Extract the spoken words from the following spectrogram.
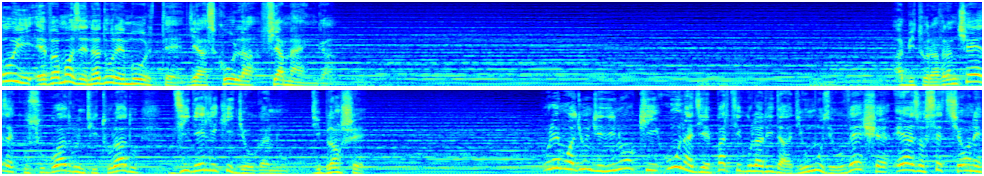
Poi è famose nature morte di a scuola fiammenga. Abitura francese con suo quadro intitolato Zidelli che giocano di Blanchet. Vogliamo aggiungere di nuovo che una delle particolarità di un museo Vesce è la sua sezione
